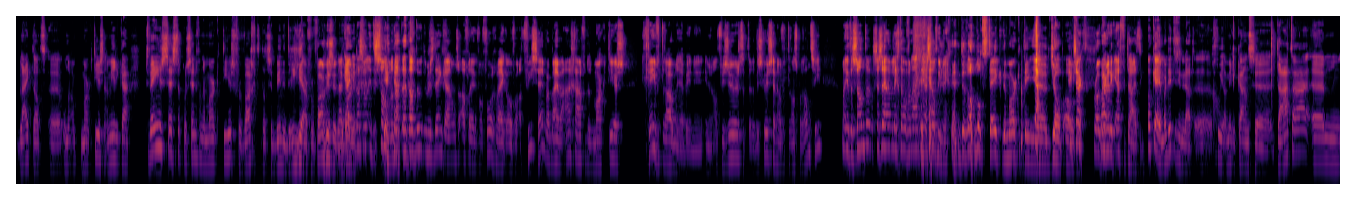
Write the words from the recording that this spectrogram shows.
blijkt dat eh, onder marketeers in Amerika 62% van de marketeers verwacht dat ze binnen drie jaar vervangen zullen Nou, worden. kijk, dat is wel interessant, want dat, dat doet me eens denken aan onze aflevering van vorige week over advies, hè, waarbij we aangaven dat marketeers geen vertrouwen meer hebben in hun, in hun adviseurs, dat er discussies zijn over transparantie. Maar interessanter, ze zijn er wellicht over een aantal jaar zelf niet meer. de robots take de marketing Ja, eh, job over. Exact, programmatic advertising. Oké, maar dit is inderdaad eh, goede Amerikaanse data. Ehm,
